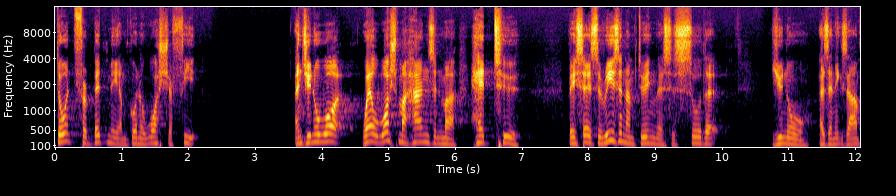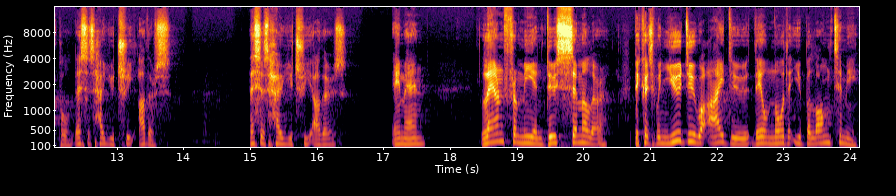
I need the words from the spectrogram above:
don't forbid me. I'm going to wash your feet." And you know what? Well, wash my hands and my head too. But he says, the reason I'm doing this is so that you know, as an example, this is how you treat others. This is how you treat others. Amen. Learn from me and do similar because when you do what I do, they'll know that you belong to me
